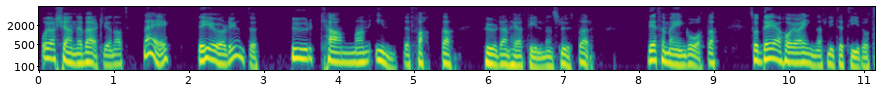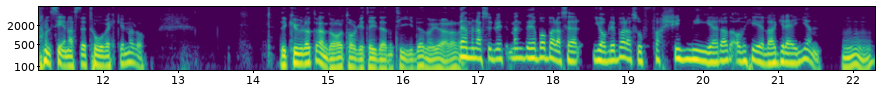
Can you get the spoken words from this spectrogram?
Och jag känner verkligen att nej, det gör det ju inte. Hur kan man inte fatta hur den här filmen slutar? Det är för mig en gåta. Så det har jag ägnat lite tid åt de senaste två veckorna då. Det är kul att du ändå har tagit dig den tiden att göra det. Nej men alltså du vet, men det var bara så här, jag blev bara så fascinerad av hela grejen. Mm.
